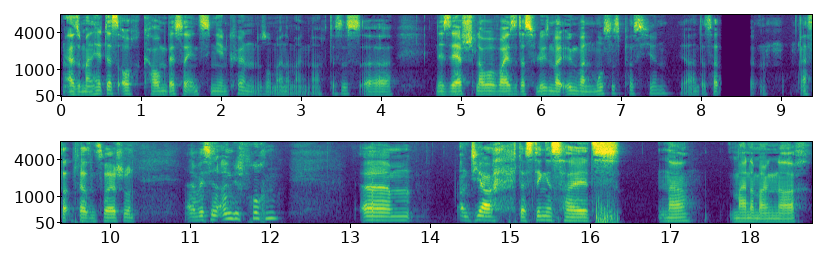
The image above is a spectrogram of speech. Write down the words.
also man hätte das auch kaum besser inszenieren können, so meiner Meinung nach. Das ist äh, eine sehr schlaue Weise, das zu lösen, weil irgendwann muss es passieren. Ja, das hat, das hat Pleasant 2 ja schon ein bisschen angesprochen. Ähm, und ja, das Ding ist halt, na, meiner Meinung nach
